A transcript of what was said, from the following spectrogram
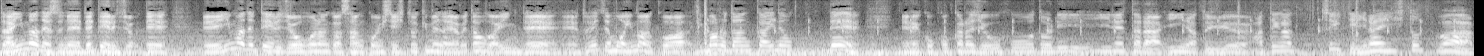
だ今ですね出ているでえ、今出ている情報なんかを参考にして一決めのはやめた方がいいんで、えー、とりあえずもう今は今の段階ので、えー、ここから情報を取り入れたらいいなという当てがついていない人は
